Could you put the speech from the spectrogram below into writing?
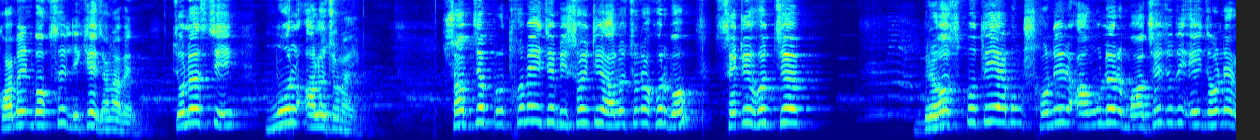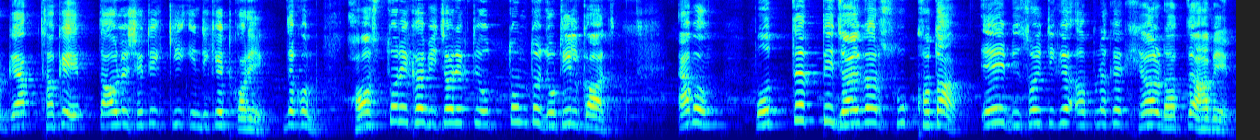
কমেন্ট বক্সে লিখে জানাবেন। চলে আসছি মূল আলোচনায়। সবচেয়ে প্রথমেই যে বিষয়টি আলোচনা করব, সেটি হচ্ছে বৃহস্পতি এবং শনির আঙুলের মাঝে যদি এই ধরনের গ্যাপ থাকে, তাহলে সেটি কি ইন্ডিকেট করে? দেখুন, হস্তরেখা বিচার একটি অত্যন্ত জটিল কাজ এবং প্রত্যেকটি জায়গার সূক্ষ্মতা, এই বিষয়টিকে আপনাকে খেয়াল রাখতে হবে।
